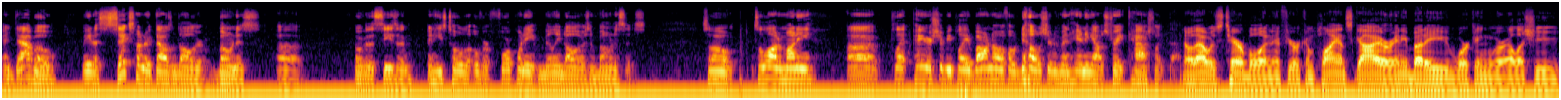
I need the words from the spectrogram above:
And Dabo made a six hundred thousand dollar bonus uh, over the season, and he's totaled over four point eight million dollars in bonuses. So it's a lot of money. Uh, play, payers should be played, but I don't know if Odell should have been handing out straight cash like that. No, that was terrible. And if you're a compliance guy or anybody working where LSU,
